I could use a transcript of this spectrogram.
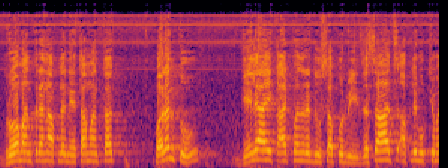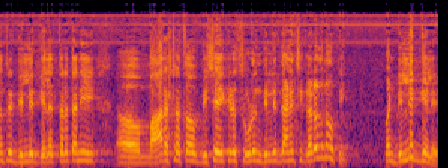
गृहमंत्र्यांना आपला नेता मानतात परंतु गेल्या एक आठ पंधरा दिवसापूर्वी जसं आज आपले मुख्यमंत्री दिल्लीत गेलेत तर त्यांनी महाराष्ट्राचा विषय इकडे सोडून दिल्लीत जाण्याची गरज नव्हती. पण दिल्लीत गेलेत.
